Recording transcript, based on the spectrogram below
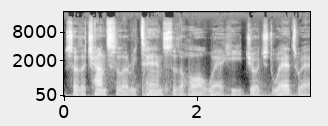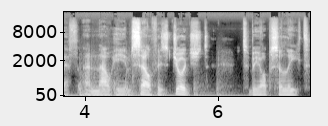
So the Chancellor returns to the hall where he judged Wordsworth, and now he himself is judged to be obsolete.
